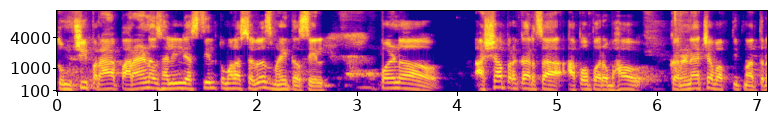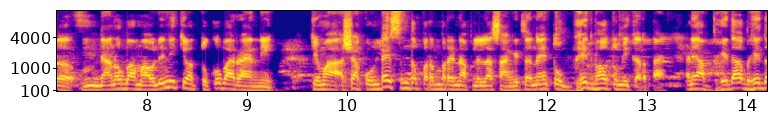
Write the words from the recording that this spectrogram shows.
तुमची प्रा पारायणं झालेली असतील तुम्हाला सगळंच माहीत असेल. पण अशा प्रकारचा अपप्रभाव करण्याच्या बाबतीत मात्र ज्ञानोबा माऊलींनी किंवा तुकोबा रायांनी किंवा अशा कोणत्याही संत परंपरेने आपल्याला सांगितलं नाही. तो भेदभाव तुम्ही करताय. आणि हा भेदाभेद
